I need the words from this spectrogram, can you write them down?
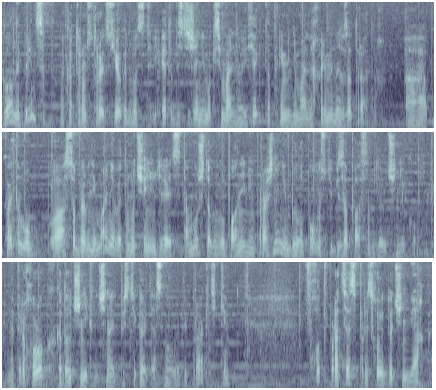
главный принцип, на котором строится йога 23, это достижение максимального эффекта при минимальных временных затратах. А, поэтому особое внимание в этом учении уделяется тому, чтобы выполнение упражнений было полностью безопасным для учеников. На первых уроках, когда ученик начинает постигать основы этой практики, вход в процесс происходит очень мягко.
